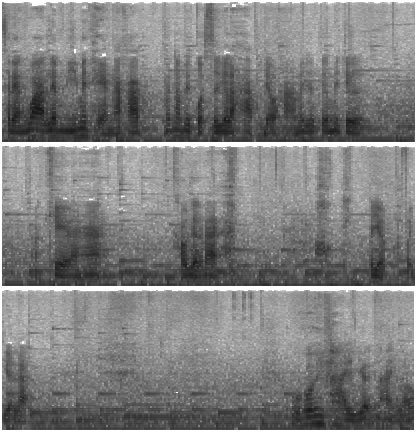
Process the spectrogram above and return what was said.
แสดงว่าเล่มนี้ไม่แถมนะครับไม่ต้องไปกดซื้อแล้วครับเดี๋ยวหาไม่เจอไม่เจอโอเคนะฮะเขาเลือกได้ครับประโยชน์ประโยชน์ละโอ้ยถ่ายเยอะหน่อยแล้ว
